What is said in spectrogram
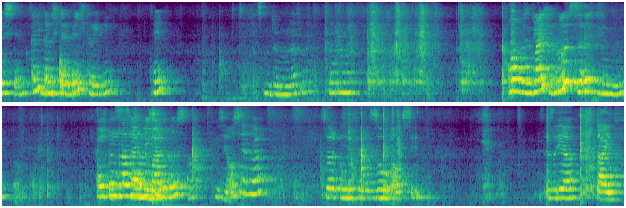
Bisschen. Kann ich ganz schnell Milch trinken? Hm? So, jetzt mit dem Löffel verrühren. Oh, wir sind gleiche Größe. Mhm. Ich bin, glaube ich, ein bisschen mal. größer. Wie sie aussehen soll. Soll ungefähr so aussehen. Also eher steif.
